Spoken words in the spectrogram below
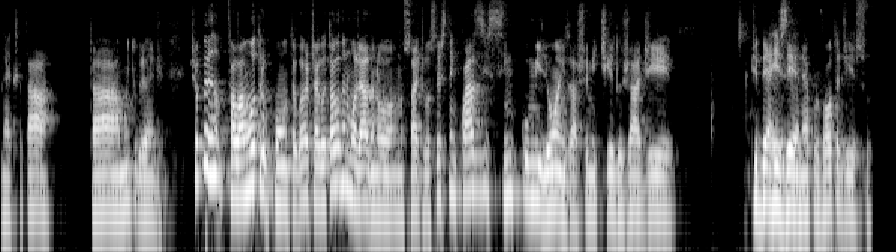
né? Que você está tá muito grande. Deixa eu falar um outro ponto agora, Thiago. Eu estava dando uma olhada no, no site de vocês, tem quase 5 milhões, acho, emitidos já de, de BRZ, né? Por volta disso.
